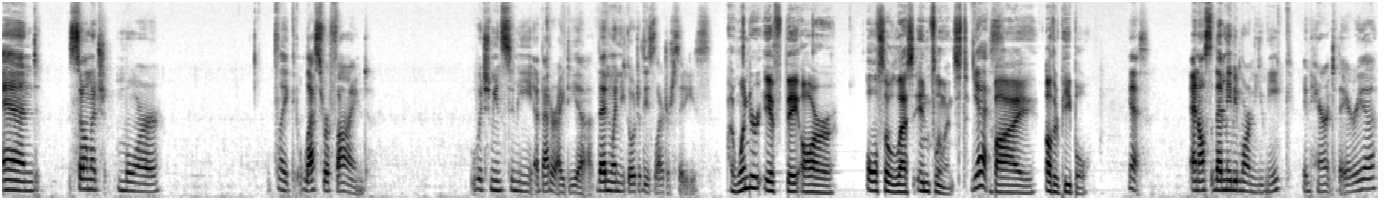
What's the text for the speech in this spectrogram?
and so much more like less refined which means to me a better idea than when you go to these larger cities. I wonder if they are also less influenced Yes. by other people. Yes. And also that may be more unique, inherent to the area.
